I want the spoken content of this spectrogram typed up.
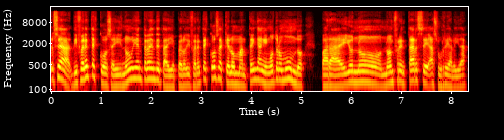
o sea, diferentes cosas, y no voy a entrar en detalles, pero diferentes cosas que los mantengan en otro mundo para ellos no, no enfrentarse a su realidad.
